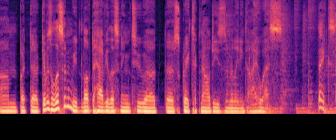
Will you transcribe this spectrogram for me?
Um, but uh, give us a listen. We'd love to have you listening to uh, great technologies relating to iOS. Thanks.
